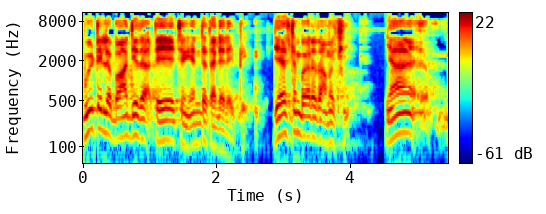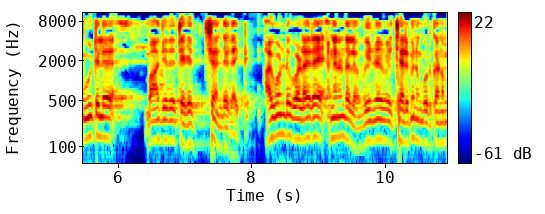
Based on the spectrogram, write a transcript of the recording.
വീട്ടിലെ ബാധ്യത തേച്ച് എന്റെ തലയിലേക്ക് ജ്യേഷ്ഠൻ വേറെ താമസിച്ചു. ഞാൻ വീട്ടിലെ ബാധ്യത തികച്ചു എന്റെ ലൈഫ് അതുകൊണ്ട് വളരെ അങ്ങനെ ഉണ്ടല്ലോ വീട്ടിൽ ചിലപ്പിനും കൊടുക്കണം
